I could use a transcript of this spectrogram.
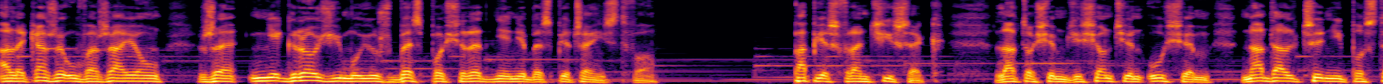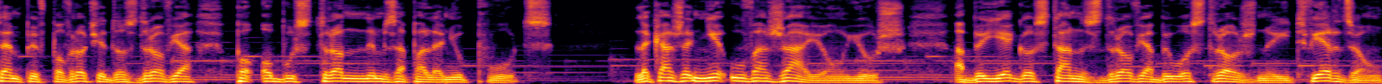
a lekarze uważają, że nie grozi mu już bezpośrednie niebezpieczeństwo. Papież Franciszek, lat 88, nadal czyni postępy w powrocie do zdrowia po obustronnym zapaleniu płuc. Lekarze nie uważają już, aby jego stan zdrowia był ostrożny i twierdzą,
